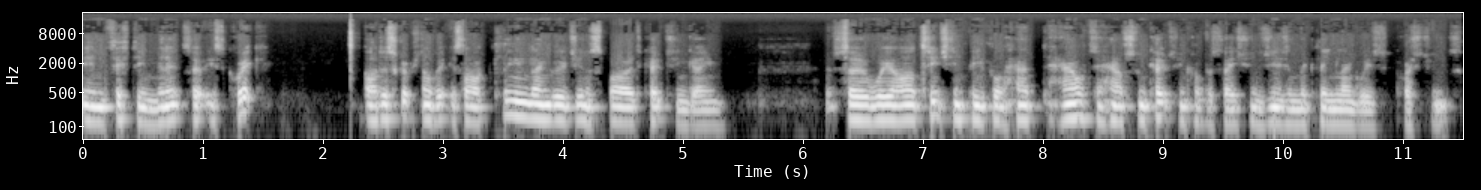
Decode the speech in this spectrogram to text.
in 15 minutes. So, it's quick. Our description of it is our clean language inspired coaching game. So we are teaching people how, how to have some coaching conversations using the clean language questions.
